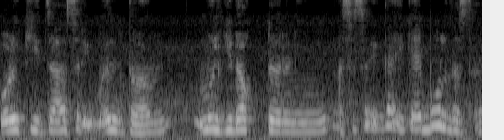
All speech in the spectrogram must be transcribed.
ओळखीचा श्रीमंत मुलगी डॉक्टरनी असं सगळे काही काही बोलत असतात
